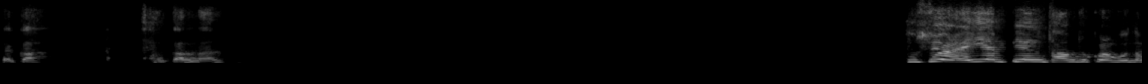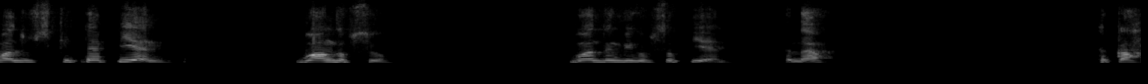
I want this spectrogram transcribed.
될까? 잠깐만. 부수열 BN이 다음 조건을 모두 만족시킬 때 BN 무한급수 무한등비급수 BN 됐나요? 될까?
